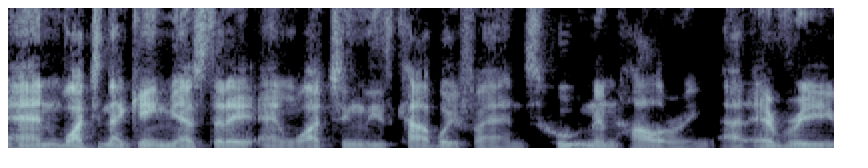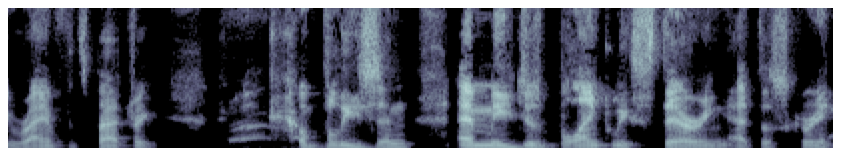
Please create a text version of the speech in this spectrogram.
And watching that game yesterday, and watching these Cowboy fans hooting and hollering at every Ryan Fitzpatrick completion, and me just blankly staring at the screen.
